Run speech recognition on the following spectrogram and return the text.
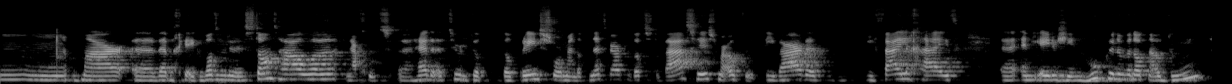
Mm, maar uh, we hebben gekeken wat we willen in stand houden. Nou goed, uh, hè, natuurlijk dat, dat brainstormen en dat netwerken, dat is de basis. Maar ook die waarde, die, die veiligheid uh, en die energie. En hoe kunnen we dat nou doen?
